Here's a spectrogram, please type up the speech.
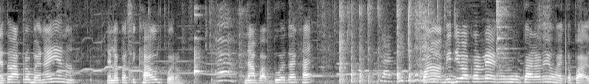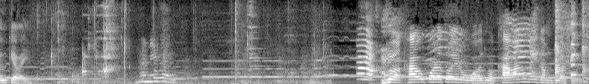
એ તો આપણે બનાવીએ ને એટલે પછી ખાવું જ પડે. ના ભાવતું હોય તો ખાય. પણ બીજી વખત લે એનું કારણ એ હોય કે ભાવ્યું કહેવાય. જો ખાવું પડે તો એ રોવો. જો ખાવાનું નહીં ગમતું આ સોરી.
